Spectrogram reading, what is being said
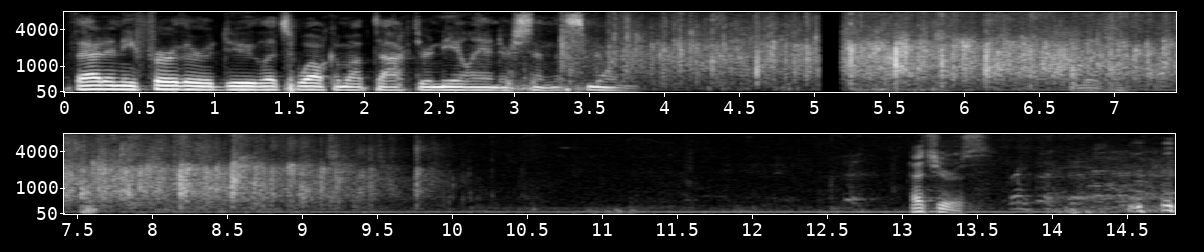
Without any further ado, let's welcome up Dr. Neil Anderson this morning. That's yours.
